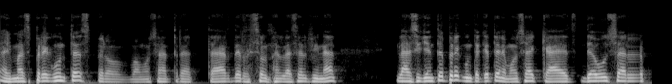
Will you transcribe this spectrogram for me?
hay más preguntas, pero vamos a tratar de resolverlas al final. La siguiente pregunta que tenemos acá es, ¿debo usar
